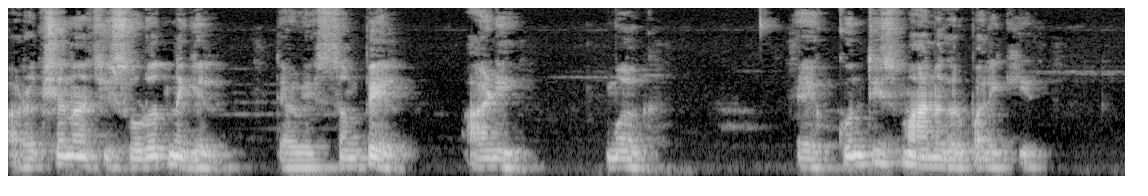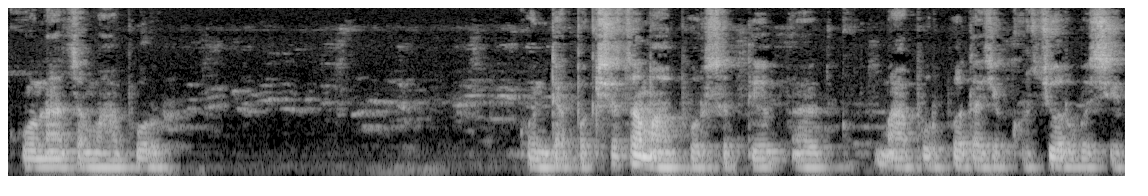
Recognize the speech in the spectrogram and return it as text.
आरक्षणाची सोडत निघेल त्यावेळेस संपेल आणि मग एकोणतीस महानगरपालिकेत कोणाचा महापौर कोणत्या पक्षाचा महापौर सत्य महापौरपदाच्या महापौर पदाच्या खुर्चीवर बसेल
